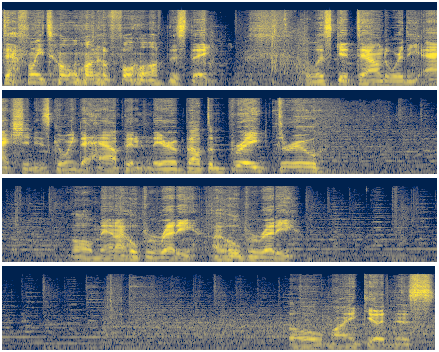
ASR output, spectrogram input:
definitely don't want to fall off this thing. But let's get down to where the action is going to happen. They're about to break through. Oh man, I hope we're ready. I hope we're ready. Oh my goodness.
